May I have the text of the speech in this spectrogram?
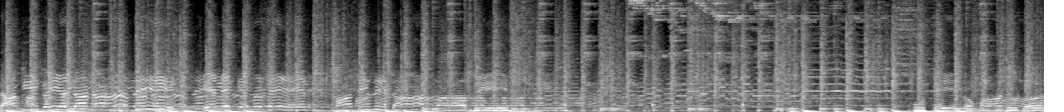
લાગી ગઈ અજાનાથી કેને કેમ વેર બાંધી લીધા મારાથી પોતે તમારું ઘર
